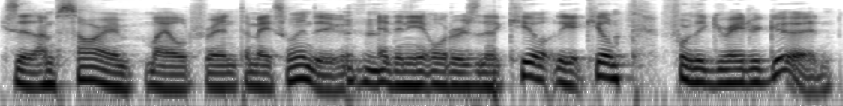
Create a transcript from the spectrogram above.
He says, "I'm sorry, my old friend," to Mace Windu, and then he orders them to kill to get killed for the greater good.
